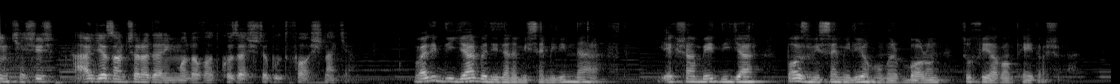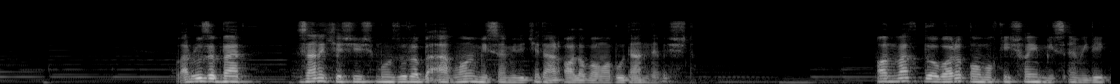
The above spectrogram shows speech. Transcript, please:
این کشیش هرگز آنچه را در این ملاقات گذشته بود فاش نکرد. ولی دیگر به دیدن میس امیلی نرفت. یک شنبه دیگر باز میس امیلی و هومر بارون تو خیابان پیدا شدند. و روز بعد زن کشیش موضوع را به اقوام میس امیلی که در آلاباما بودند نوشت. آن وقت دوباره قوم و های میس امیلی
